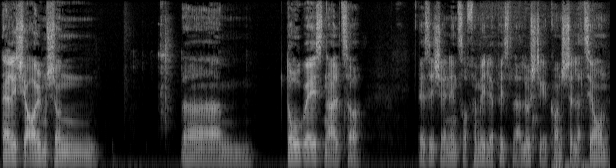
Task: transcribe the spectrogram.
er ist ja allem schon ähm, da gewesen, also das ist ja in unserer Familie ein bisschen eine lustige Konstellation,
